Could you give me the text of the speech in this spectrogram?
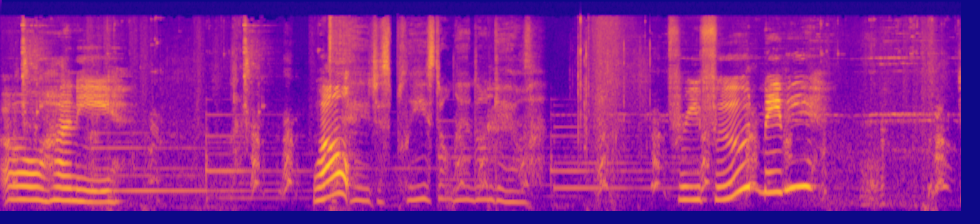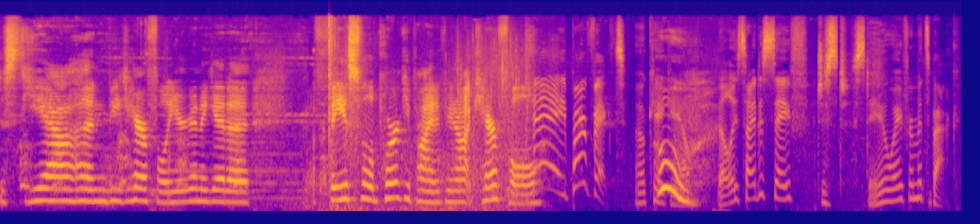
Oh, honey. Well, Hey, just please don't land on Gale. Free food, maybe? Just, yeah, and be careful. You're gonna get a, a face full of porcupine if you're not careful. Hey, perfect. Okay. Gale. Belly side is safe. Just stay away from its back.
